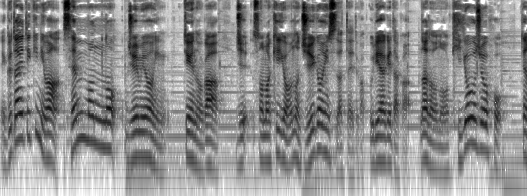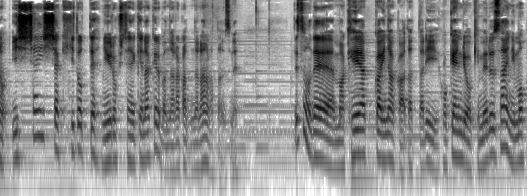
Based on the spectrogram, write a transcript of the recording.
具体的には専門の従業員っていうのがその企業の従業員数だったりとか売上高などの企業情報っていうのを一社一社聞き取って入力していけなければならなかったんですね。ですので、まあ、契約か否かだったり保険料を決める際にも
